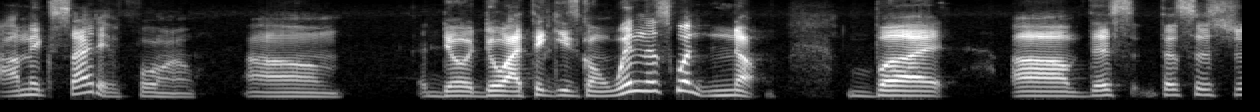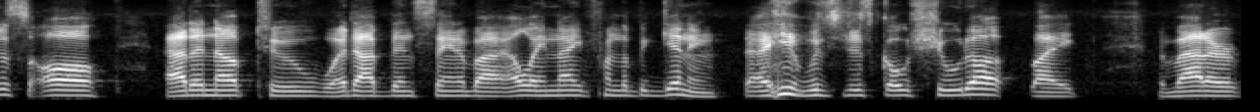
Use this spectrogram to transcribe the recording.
I'm excited for him. Um, do do I think he's gonna win this one? No, but um, this this is just all adding up to what I've been saying about LA Knight from the beginning. That he was just go shoot up, like no matter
